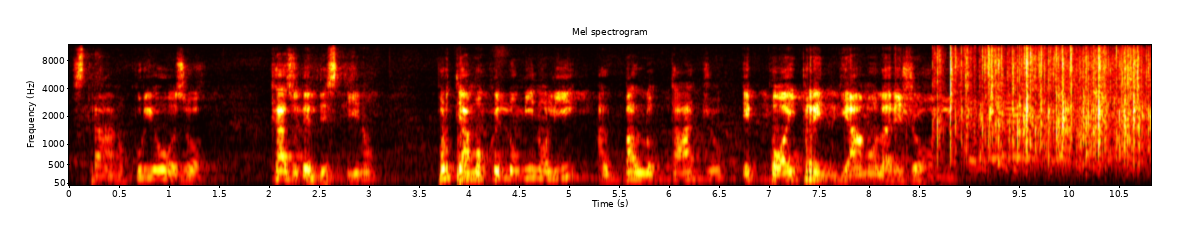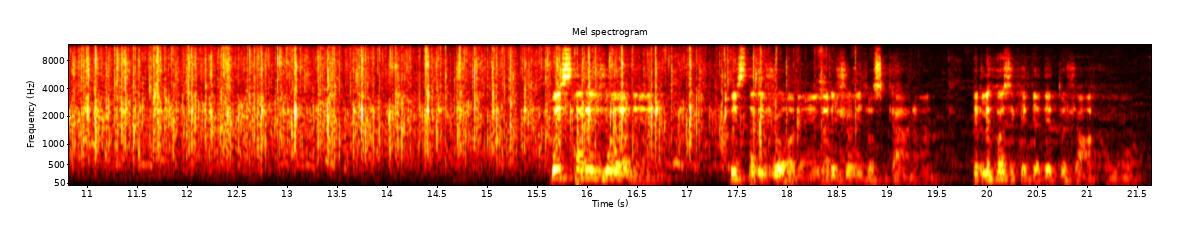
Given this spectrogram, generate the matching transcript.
strano, curioso caso del destino, portiamo quell'omino lì al ballottaggio e poi prendiamo la regione. Questa regione, questa regione, la regione toscana, per le cose che vi ha detto Giacomo,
